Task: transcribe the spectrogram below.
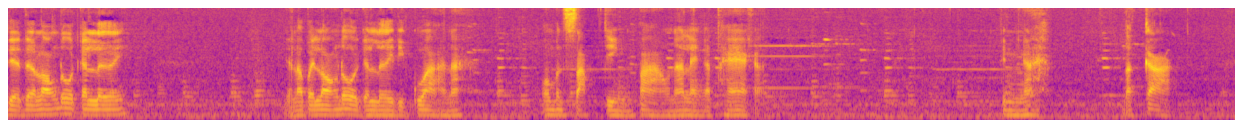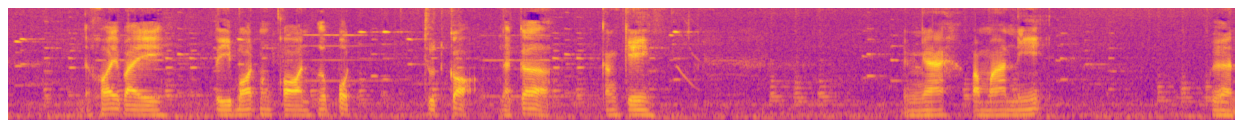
เดี๋ยวเดี๋ยวลองโดดกันเลย เดี๋ยวเราไปลองโดดกันเลยดีกว่านะว่ามันสับจริงเปล่านะแรงกระแทกอะ่ะเป็นไงอากาศเดี๋ยวค่อยไปตีบอสมังกรเพื่อปลดชุดเกาะแล้วก็กางเกง เป็นไง ประมาณนี้ เพื่อน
